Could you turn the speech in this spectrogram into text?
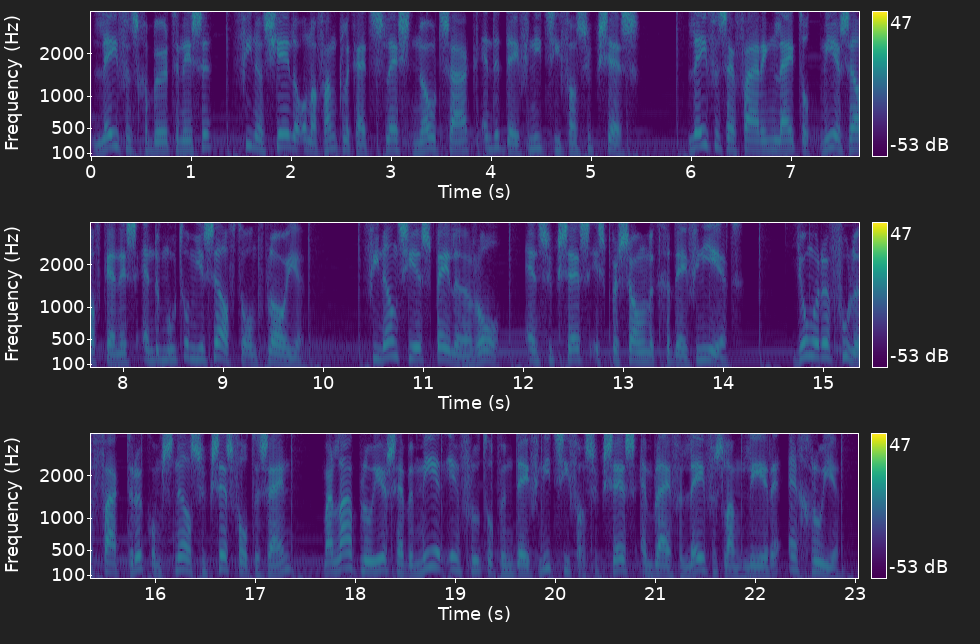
levensgebeurtenissen, financiële onafhankelijkheid slash noodzaak en de definitie van succes. Levenservaring leidt tot meer zelfkennis en de moed om jezelf te ontplooien. Financiën spelen een rol en succes is persoonlijk gedefinieerd. Jongeren voelen vaak druk om snel succesvol te zijn, maar laadbloeiers hebben meer invloed op hun definitie van succes en blijven levenslang leren en groeien.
